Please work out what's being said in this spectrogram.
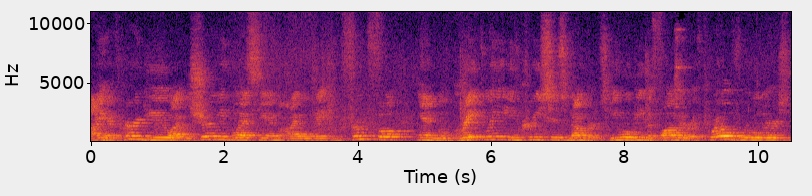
I have heard you, I will surely bless him, I will make him fruitful, and will greatly increase his numbers. He will be the father of twelve rulers,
